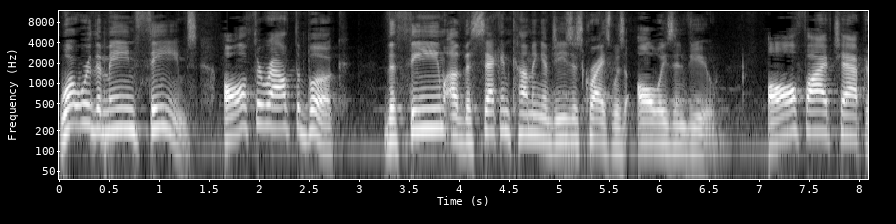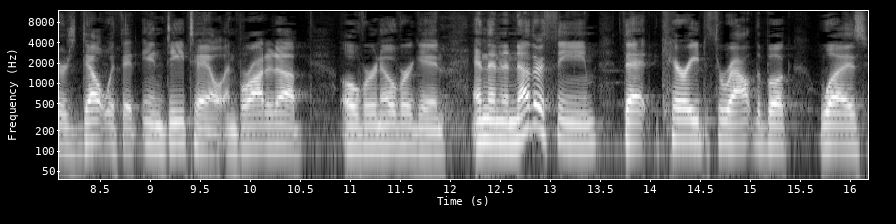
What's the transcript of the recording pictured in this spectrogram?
What were the main themes? All throughout the book, the theme of the second coming of Jesus Christ was always in view. All five chapters dealt with it in detail and brought it up over and over again. And then another theme that carried throughout the book was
